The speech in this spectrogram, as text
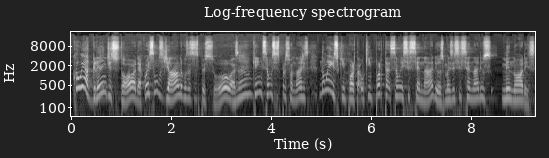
qual é a grande história, quais são os diálogos dessas pessoas, Não. quem são esses personagens. Não é isso que importa. O que importa são esses cenários, mas esses cenários menores.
